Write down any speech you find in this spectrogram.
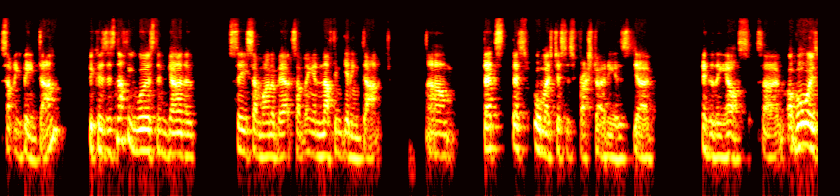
something's being done, because there's nothing worse than going to see someone about something and nothing getting done. Um, that's that's almost just as frustrating as you know anything else. So I've always,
